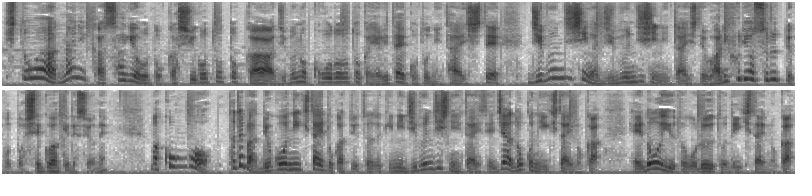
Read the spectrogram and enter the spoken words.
人は何か作業とか仕事とか自分の行動とかやりたいことに対して自分自身が自分自身に対して割り振りをするっていうことをしていくわけですよね。まあ、今後例えば旅行に行きたいとかって言った時に自分自身に対してじゃあどこに行きたいのか、えどういうとこルートで行きたいのか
